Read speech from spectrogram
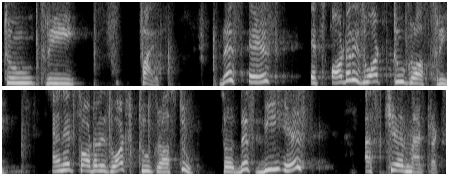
2, 3, five. This is, its order is what? Two cross three. And its order is what? Two cross two. So this B is a square matrix.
